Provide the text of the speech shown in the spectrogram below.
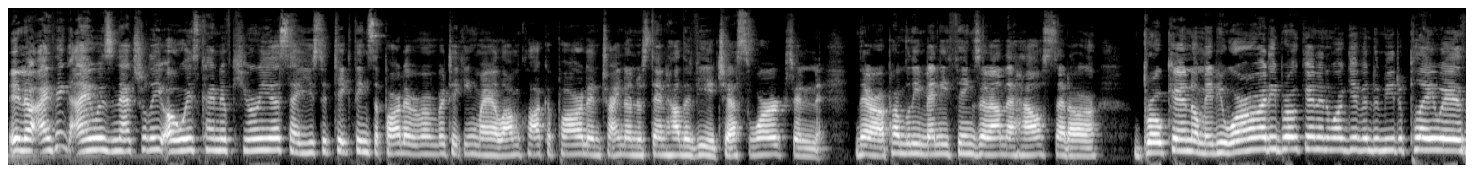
You know, I think I was naturally always kind of curious. I used to take things apart. I remember taking my alarm clock apart and trying to understand how the VHS worked. And there are probably many things around the house that are broken or maybe were already broken and were given to me to play with.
